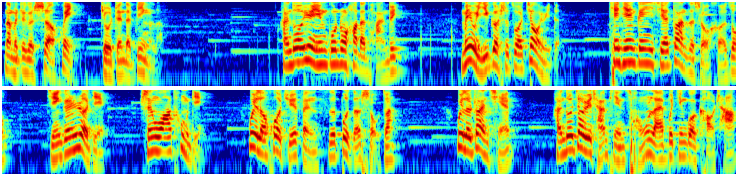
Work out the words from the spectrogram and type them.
那么这个社会就真的病了。很多运营公众号的团队，没有一个是做教育的，天天跟一些段子手合作，紧跟热点，深挖痛点，为了获取粉丝不择手段，为了赚钱，很多教育产品从来不经过考察，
